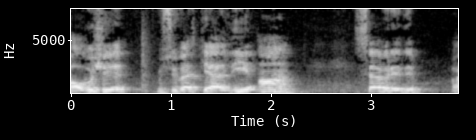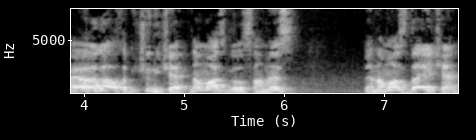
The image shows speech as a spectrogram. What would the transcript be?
Halbuki, müsibət gəldiyi an səbr edib, ayağa qalxıb iki rükət namaz qılsanız və namazdayken,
